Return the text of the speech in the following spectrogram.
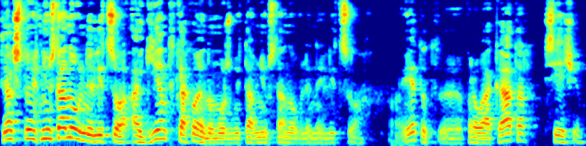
Так что неустановленное лицо, агент, какое оно может быть там неустановленное лицо? Этот э, провокатор Сечин.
